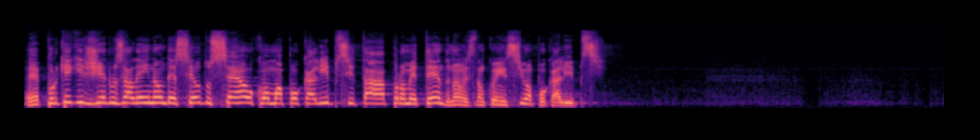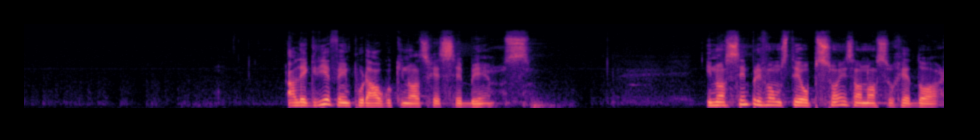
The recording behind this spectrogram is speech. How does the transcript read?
É, por que, que Jerusalém não desceu do céu como o Apocalipse está prometendo? Não, eles não conheciam o Apocalipse. Alegria vem por algo que nós recebemos. E nós sempre vamos ter opções ao nosso redor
